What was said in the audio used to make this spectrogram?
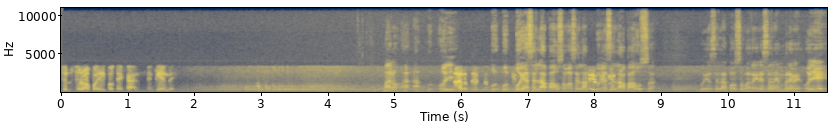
tú, no lo puedes hipotecar, ¿me entiendes? Mano, oye, voy a hacer la pausa, voy a hacer la, voy a hacer la pausa. Voy a hacer la pausa, voy a regresar en breve. Oye,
